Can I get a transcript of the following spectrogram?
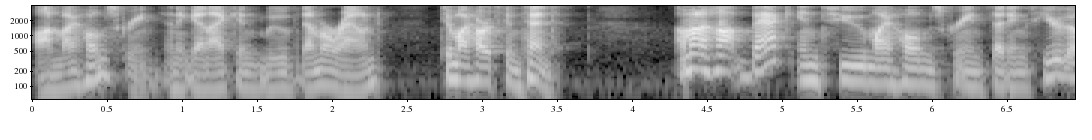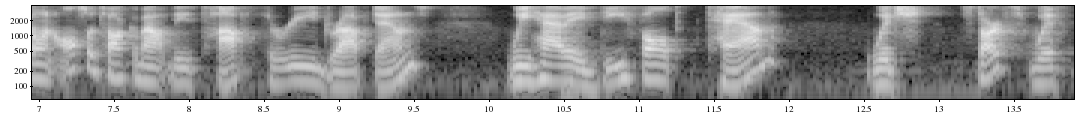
on my home screen. And again, I can move them around to my heart's content. I'm going to hop back into my home screen settings here, though, and also talk about these top three drop downs. We have a default tab, which starts with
